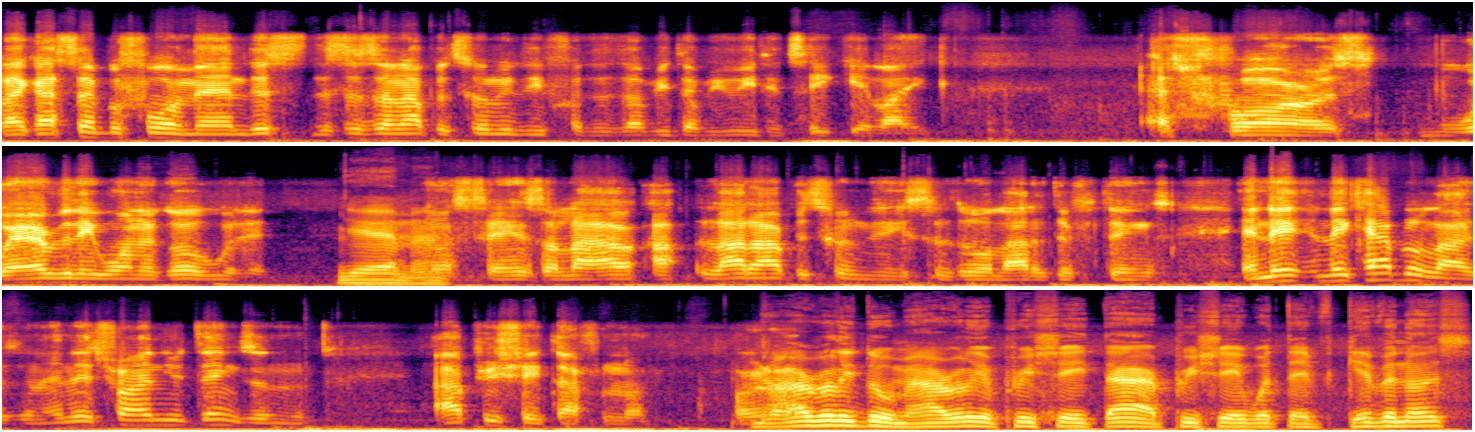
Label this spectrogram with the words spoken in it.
like I said before, man, this this is an opportunity for the WWE to take it like as far as wherever they want to go with it. yeah You know man what I'm saying? It's a lot a lot of opportunities to do a lot of different things. And they and they capitalizing and they're trying new things and I appreciate that from them. No. I really do, man. I really appreciate that. I appreciate what they've given us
